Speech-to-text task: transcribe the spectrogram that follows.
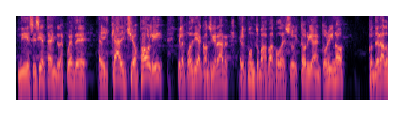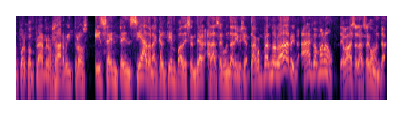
17 años después de el Calciopoli, que lo podría considerar el punto más bajo de su historia en Torino, condenado por comprar los árbitros y sentenciado en aquel tiempo a descender a la segunda división. ¿Está comprando los árbitros? Ah, ¿cómo no? Te vas a la segunda.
